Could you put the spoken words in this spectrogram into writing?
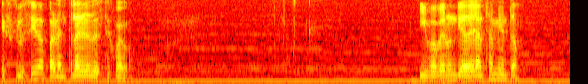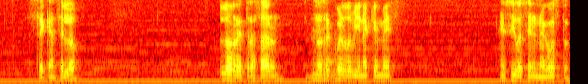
exclusiva para el tráiler de este juego. Iba a haber un día de lanzamiento, se canceló, lo retrasaron, no Ajá. recuerdo bien a qué mes. Eso iba a ser en agosto.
